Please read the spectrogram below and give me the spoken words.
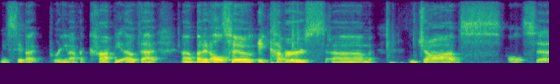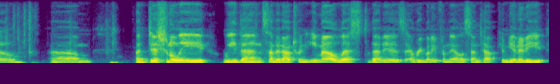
let me see about bringing up a copy of that. Uh, but it also, it covers um, jobs also. Um, Additionally, we then send it out to an email list that is everybody from the LSNTAP community,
